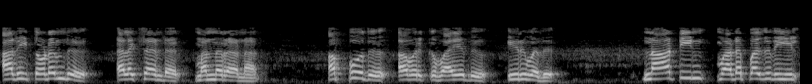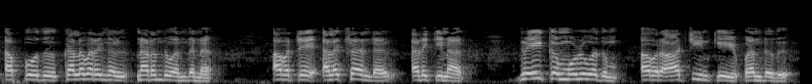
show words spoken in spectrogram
அதைத் தொடர்ந்து அலெக்சாண்டர் மன்னரானார். அப்போது அவருக்கு வயது இருபது. நாட்டின் வடபகுதியில் அப்போது கலவரங்கள் நடந்து வந்தன. அவற்றை அலெக்சாண்டர் அடக்கினார். கிரேக்கம் முழுவதும் அவர் ஆட்சியின் கீழ் வந்தது.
